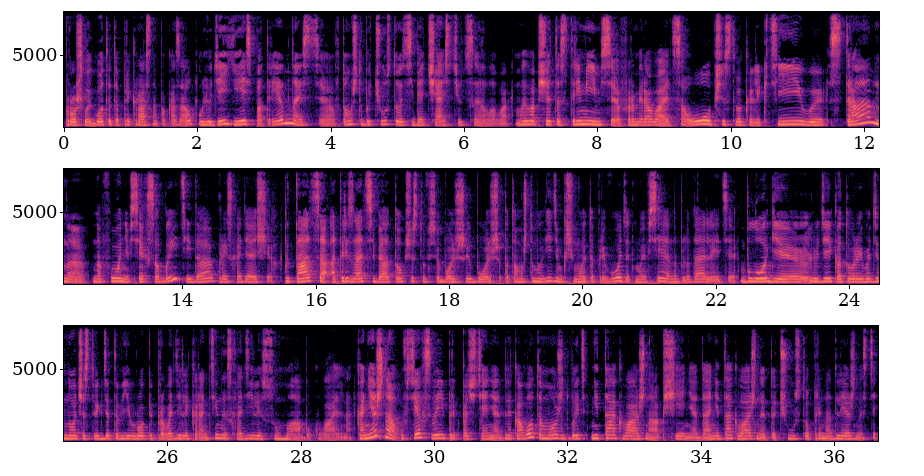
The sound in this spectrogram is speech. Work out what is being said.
Прошлый год это прекрасно показал. У людей есть потребность э, в том, чтобы чувствовать себя частью целого. Мы вообще-то стремимся формировать сообщество, коллективы. Странно на фоне всех событий, да, происходящих, пытаться отрезать себя от общества все больше и больше, потому что мы видим, к чему это приводит. Мы все наблюдали эти блоги людей, которые в одиночестве где-то в Европе проводили карантин и сходили с ума буквально. Конечно, у всех свои предпочтения. Для кого-то, может быть, не так важно общение, да, не так важно это чувство принадлежности.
